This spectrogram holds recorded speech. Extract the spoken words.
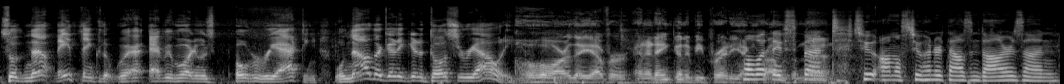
So now they think that everybody was overreacting. Well, now they're going to get a dose of reality. Oh, are they ever? And it ain't going to be pretty. Well, what they've spent two almost two hundred thousand dollars on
